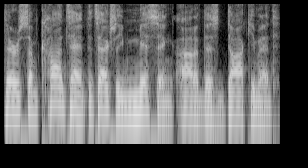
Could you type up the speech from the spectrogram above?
there's some content that's actually missing out of this document.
